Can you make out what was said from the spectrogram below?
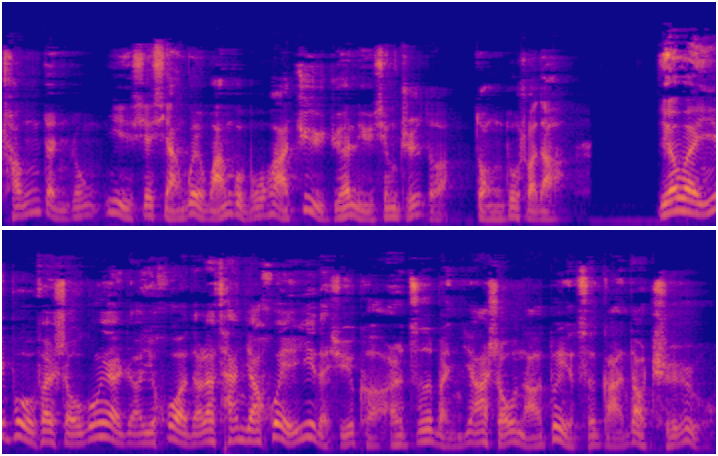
城镇中，一些显贵顽固不化，拒绝履行职责。总督说道：“因为一部分手工业者已获得了参加会议的许可，而资本家首脑对此感到耻辱。”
